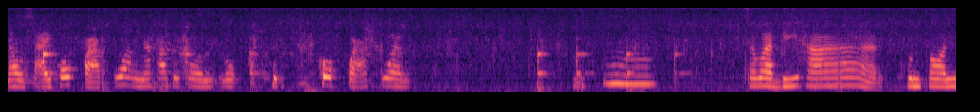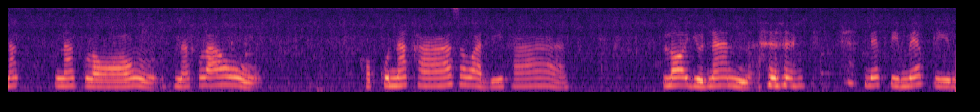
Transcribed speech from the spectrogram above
เราใส่โคกปากกว้างนะคะ ทุกคนลูกโคกปากกว้างสวัสดีค่ะ คุณพรนักนักร้อง นักเล่า ขอบคุณนะคะ สวัสดีค่ะ รออยู่นั่น แม่ติ๋มแม่ติ๋ม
